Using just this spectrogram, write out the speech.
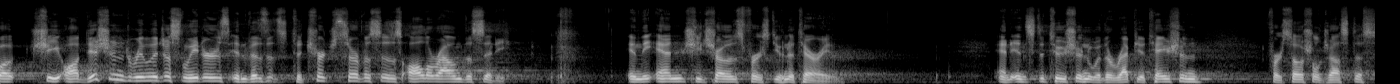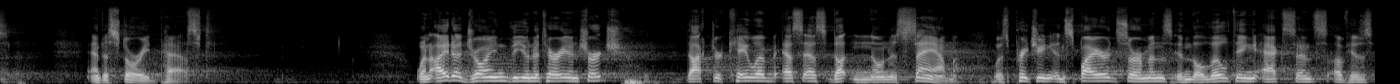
quote, she auditioned religious leaders in visits to church services all around the city. In the end, she chose First Unitarian, an institution with a reputation for social justice and a storied past. When Ida joined the Unitarian Church, Dr. Caleb S.S. Dutton, known as Sam, was preaching inspired sermons in the lilting accents of his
